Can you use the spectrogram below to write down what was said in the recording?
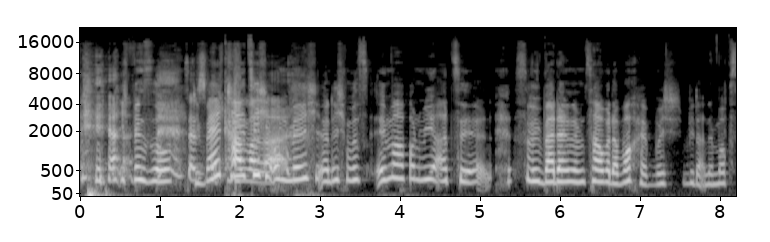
Ja. Ich bin so, die Welt dreht sich um mich und ich muss immer von mir erzählen. So wie bei deinem Zauber der Woche, wo ich wieder an den Mops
